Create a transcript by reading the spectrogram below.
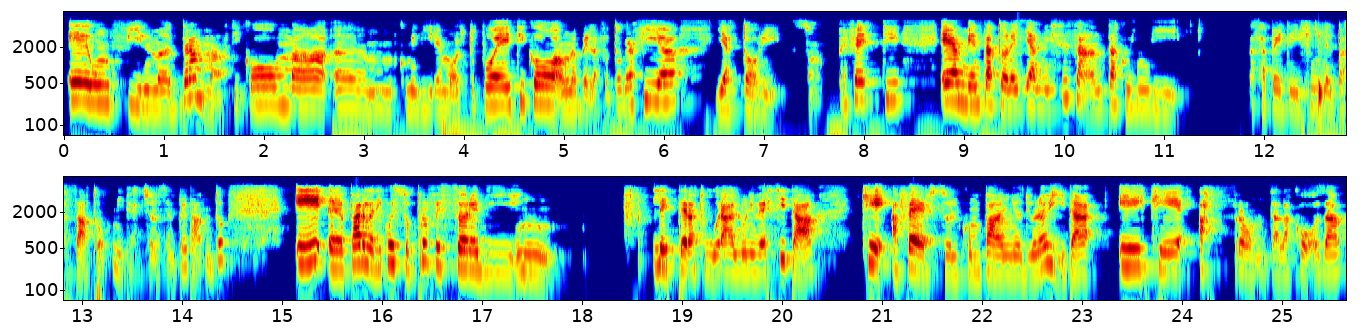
è un film drammatico, ma ehm, come dire, molto poetico, ha una bella fotografia, gli attori sono perfetti, è ambientato negli anni 60, quindi sapete i film del passato mi piacciono sempre tanto, e eh, parla di questo professore di letteratura all'università che ha perso il compagno di una vita e che affronta la cosa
